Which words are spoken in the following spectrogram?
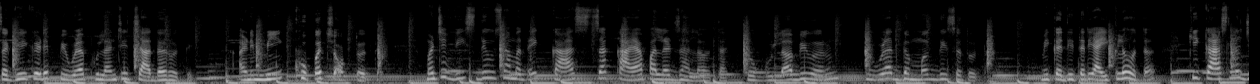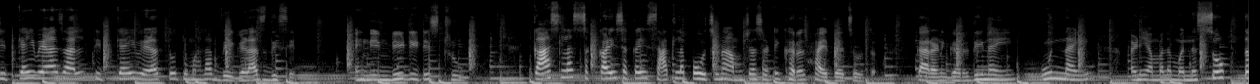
सगळीकडे पिवळ्या फुलांची चादर होती आणि मी खूपच शॉक्ट होते. म्हणजे वीस दिवसामध्ये कासचा कायापालट झाला होता. तो गुलाबीवरून पिवळा धम्मक दिसत होता. मी कधीतरी ऐकलं होतं की कासला जितक्याही वेळा जाल तितक्याही वेळा तो तुम्हाला वेगळाच दिसेल. And indeed it is true कासला सकाळी सकाळी सातला पोहोचणं आमच्यासाठी खरंच फायद्याचं होतं. कारण गर्दी नाही ऊन नाही आणि आम्हाला मनसोक्त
